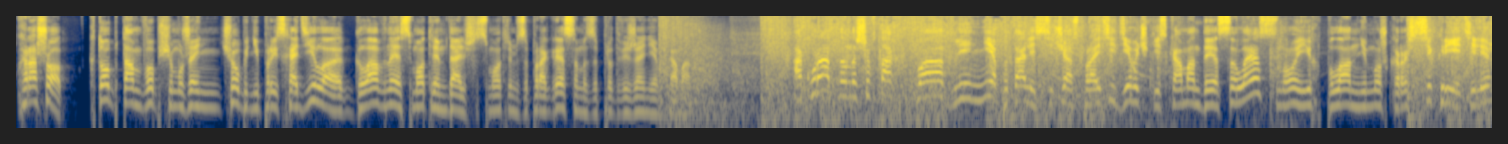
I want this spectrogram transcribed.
хорошо. Кто бы там, в общем, уже ничего бы не происходило, главное, смотрим дальше. Смотрим за прогрессом и за продвижением команды. Аккуратно на шифтах по длине пытались сейчас пройти девочки из команды СЛС, но их план немножко рассекретили.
